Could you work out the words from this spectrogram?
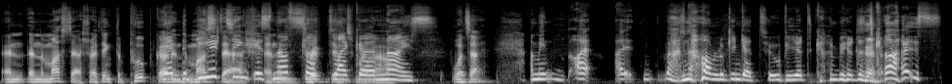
and and the mustache I think the poop got yeah, in the the, beard mustache thing is and not then so like uh, nice. what's that I mean, I, I now I'm looking at two beard bearded guys.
